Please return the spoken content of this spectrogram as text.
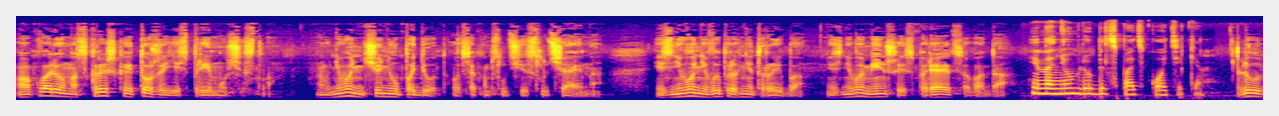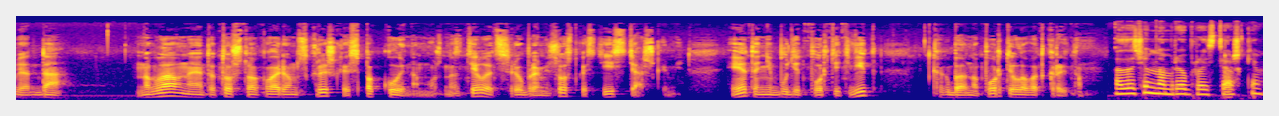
У аквариума с крышкой тоже есть преимущество. В него ничего не упадет, во всяком случае случайно. Из него не выпрыгнет рыба, из него меньше испаряется вода. И на нем любят спать котики. Любят, да. Но главное это то, что аквариум с крышкой спокойно можно сделать с ребрами жесткости и стяжками. И это не будет портить вид, как бы оно портило в открытом. А зачем нам ребра и стяжки?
